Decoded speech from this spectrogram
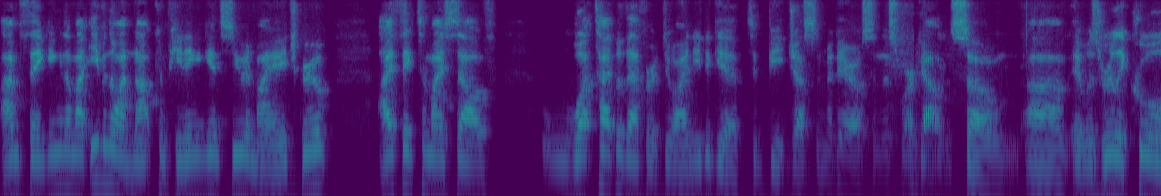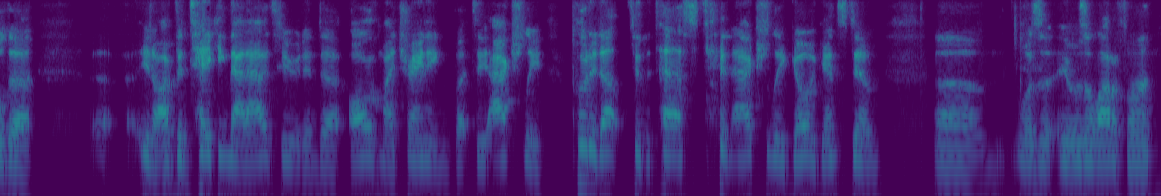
I'm thinking to my even though I'm not competing against you in my age group." I think to myself, what type of effort do I need to give to beat Justin Medeiros in this workout? So um, it was really cool to, uh, you know, I've been taking that attitude into all of my training, but to actually put it up to the test and actually go against him um, was a, it was a lot of fun.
